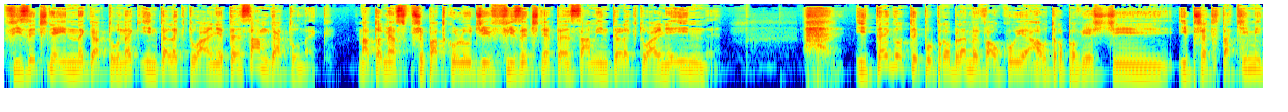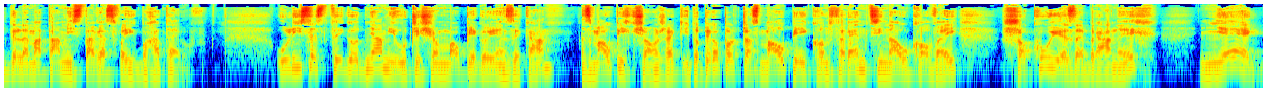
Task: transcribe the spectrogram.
Fizycznie inny gatunek, intelektualnie ten sam gatunek. Natomiast w przypadku ludzi fizycznie ten sam, intelektualnie inny. I tego typu problemy wałkuje autor powieści i przed takimi dylematami stawia swoich bohaterów. Ulises tygodniami uczy się małpiego języka, z małpich książek i dopiero podczas małpiej konferencji naukowej szokuje zebranych, nie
